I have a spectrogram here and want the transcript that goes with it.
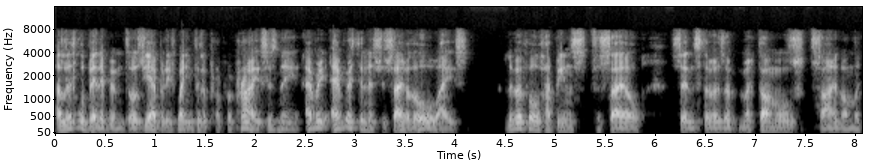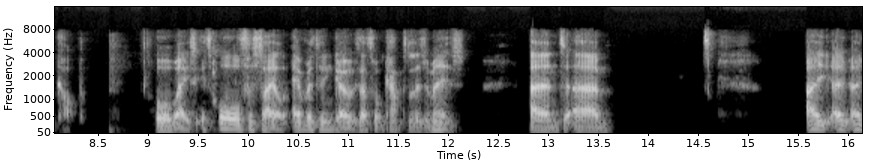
A little bit of him does, yeah, but he's waiting for the proper price, isn't he? Every everything is for sale always. Liverpool have been for sale since there was a McDonald's sign on the Kop. Always, it's all for sale. Everything goes. That's what capitalism is. And um, I, I, I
